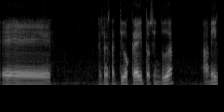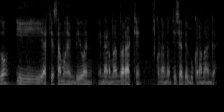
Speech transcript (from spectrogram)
Eh, el respectivo crédito sin duda, amigo, y aquí estamos en vivo en, Armando Araque con las noticias del Bucaramanga.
